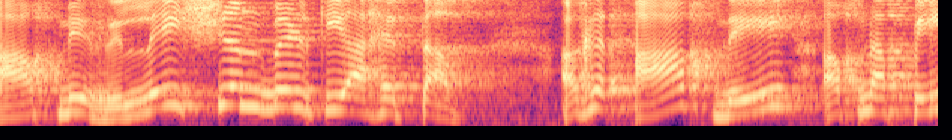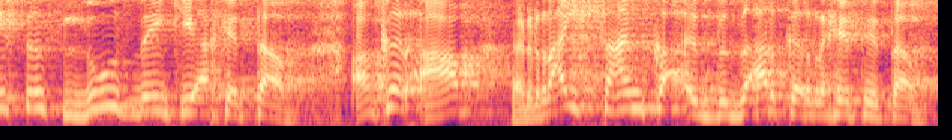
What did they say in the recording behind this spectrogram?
आपने रिलेशन बिल्ड किया है तब। अगर आपने अपना पेशेंस लूज नहीं किया है तब, अगर आप राइट टाइम का इंतज़ार कर रहे थे तब,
